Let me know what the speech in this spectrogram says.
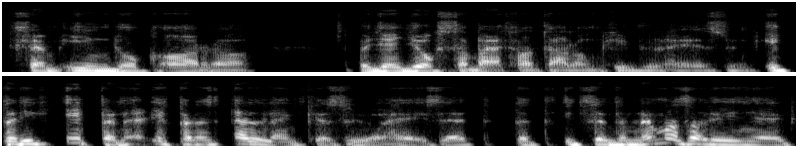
sem indok arra, hogy egy jogszabályt határon kívül helyezzünk. Itt pedig éppen, éppen az ellenkező a helyzet. Tehát itt szerintem nem az a lényeg,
